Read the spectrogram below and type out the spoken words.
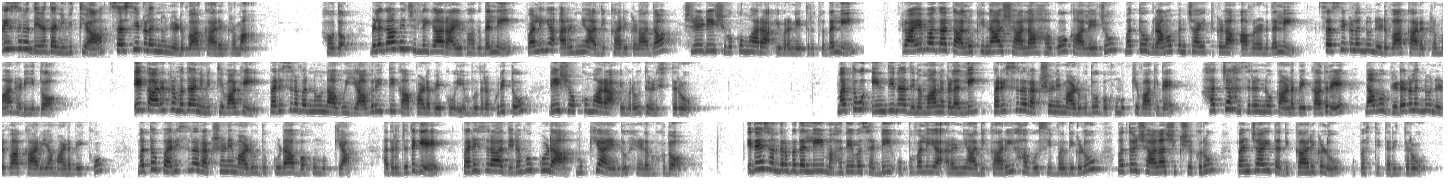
ಪರಿಸರ ದಿನದ ನಿಮಿತ್ತ ಸಸ್ಯಗಳನ್ನು ನೆಡುವ ಕಾರ್ಯಕ್ರಮ. ಹೌದು, ಬೆಳಗಾವಿ ಜಿಲ್ಲೆಯ ರಾಯಭಾಗದಲ್ಲಿ ವಲಯ ಅರಣ್ಯ ಅಧಿಕಾರಿಗಳಾದ ಶ್ರೀ ಡಿ ಶಿವಕುಮಾರ ಇವರ ನೇತೃತ್ವದಲ್ಲಿ ರಾಯಭಾಗ ತಾಲೂಕಿನ ಶಾಲಾ ಹಾಗೂ ಕಾಲೇಜು ಮತ್ತು ಗ್ರಾಮ ಪಂಚಾಯತ್ಗಳ ಆವರಣದಲ್ಲಿ ಸಸ್ಯಗಳನ್ನು ನೆಡುವ ಕಾರ್ಯಕ್ರಮ ನಡೆಯಿತು. ಈ ಕಾರ್ಯಕ್ರಮದ ನಿಮಿತ್ತವಾಗಿ ಪರಿಸರವನ್ನು ನಾವು ಯಾವ ರೀತಿ ಕಾಪಾಡಬೇಕು ಎಂಬುದರ ಕುರಿತು ಡಿ ಶಿವಕುಮಾರ ಇವರು ತಿಳಿಸಿದರು. ಮತ್ತು ಇಂದಿನ ದಿನಮಾನಗಳಲ್ಲಿ ಪರಿಸರ ರಕ್ಷಣೆ ಮಾಡುವುದು ಬಹುಮುಖ್ಯವಾಗಿದೆ. ಹಚ್ಚ ಹಸಿರನ್ನು ಕಾಣಬೇಕಾದರೆ ನಾವು ಗಿಡಗಳನ್ನು ನೆಡುವ ಕಾರ್ಯ ಮಾಡಬೇಕು ಮತ್ತು ಪರಿಸರ ರಕ್ಷಣೆ ಮಾಡುವುದು ಕೂಡ ಬಹುಮುಖ್ಯ. ಅದರ ಜೊತೆಗೆ ಪರಿಸರ ದಿನವೂ ಕೂಡ ಮುಖ್ಯ ಎಂದು ಹೇಳಬಹುದು. ಇದೇ ಸಂದರ್ಭದಲ್ಲಿ ಮಹದೇವ ಸಡ್ಡಿ, ಉಪವಲಯ ಅರಣ್ಯಾಧಿಕಾರಿ ಹಾಗೂ ಸಿಬ್ಬಂದಿಗಳು ಮತ್ತು ಶಾಲಾ ಶಿಕ್ಷಕರು, ಪಂಚಾಯತ್ ಅಧಿಕಾರಿಗಳು ಉಪಸ್ಥಿತರಿದ್ದರು.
